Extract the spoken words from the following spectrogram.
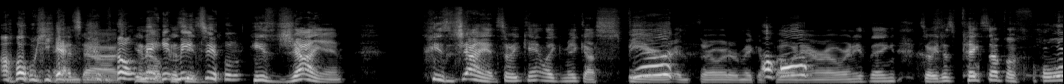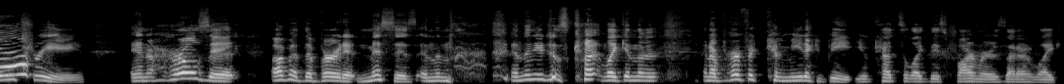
Oh yes. And, uh, no, you know, me he's- too. He's giant. He's giant, so he can't like make a spear Yeah. and throw it or make a bow Uh-huh. and arrow or anything. So he just picks up a whole Yeah. tree and hurls it up at the bird. It misses, and then and then you just cut like in the in a perfect comedic beat. You cut to like these farmers that are like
